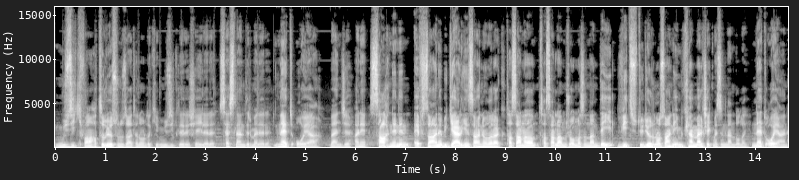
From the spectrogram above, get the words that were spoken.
müzik falan hatırlıyorsunuz zaten oradaki müzikleri, şeyleri, seslendirmeleri. Net o ya bence. Hani sahnenin efsane bir gergin sahne olarak tasarlan, tasarlanmış olmasından değil, Wit Stüdyo'nun o sahneyi mükemmel çekmesinden dolayı. Net o yani.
